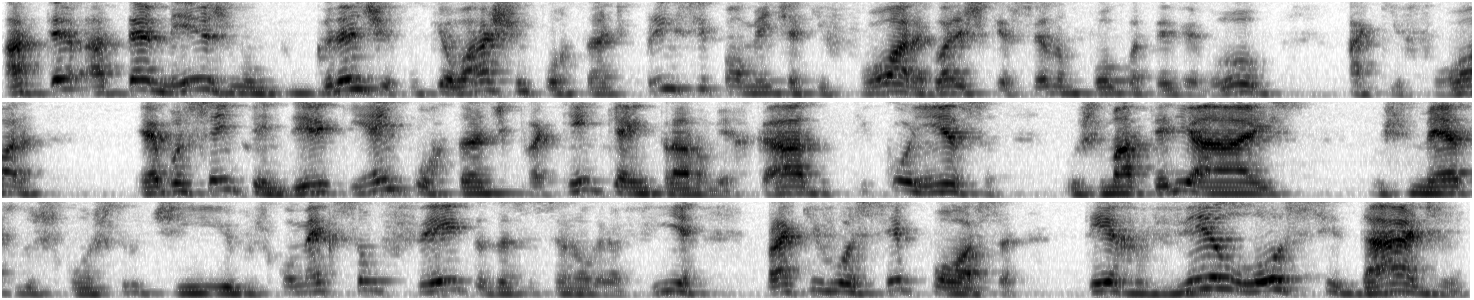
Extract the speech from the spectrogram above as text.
até, até mesmo grande, o que eu acho importante, principalmente aqui fora, agora esquecendo um pouco a TV Globo, aqui fora, é você entender que é importante para quem quer entrar no mercado que conheça os materiais, os métodos construtivos, como é que são feitas essa cenografia, para que você possa ter velocidade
